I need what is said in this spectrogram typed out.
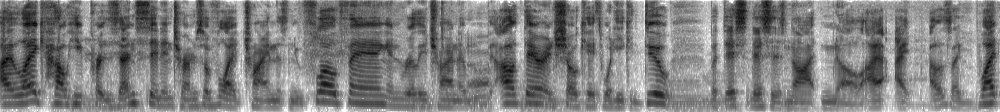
I like how he presents it in terms of like trying this new flow thing and really trying to be out there and showcase what he can do. But this this is not. No, I I, I was like, what?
